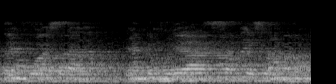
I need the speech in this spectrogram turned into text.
dan kuasa dan kemuliaan sampai selama-lamanya.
